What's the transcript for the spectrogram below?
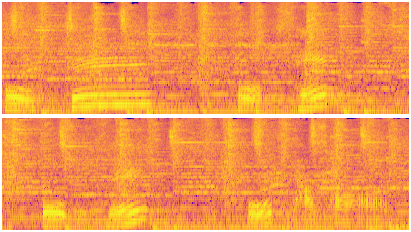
호흡 둘, 호흡 셋, 호흡 넷, 호흡 다섯.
